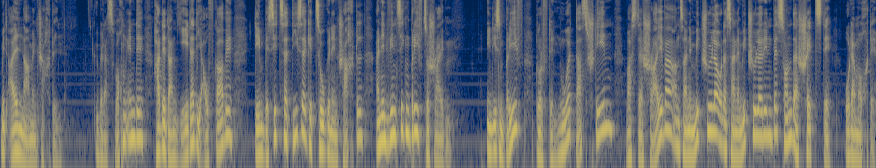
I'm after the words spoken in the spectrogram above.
mit allen Namensschachteln. Über das Wochenende hatte dann jeder die Aufgabe, dem Besitzer dieser gezogenen Schachtel einen winzigen Brief zu schreiben. In diesem Brief durfte nur das stehen, was der Schreiber an seinem Mitschüler oder seiner Mitschülerin besonders schätzte oder mochte.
